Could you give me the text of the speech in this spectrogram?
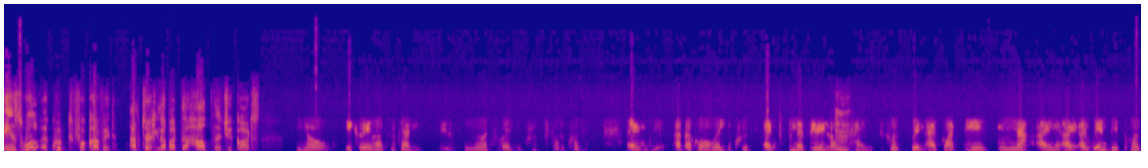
is well equipped for COVID? I'm talking about the help that you got. no, a Grey Hospital is not well equipped for the COVID. And Abako well equipped. And it's been a very long Mm. time because when I got there, I, I, I went there because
